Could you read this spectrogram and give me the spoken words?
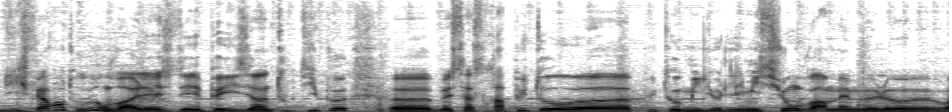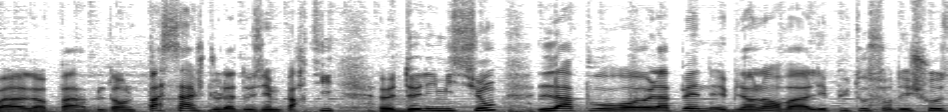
différentes? Oui, on va aller se dépayser un tout petit peu, mais ça sera plutôt plutôt au milieu de l'émission, voire même le dans le passage de la deuxième partie de l'émission. Là pour la peine, et eh bien là on va aller plutôt sur des choses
